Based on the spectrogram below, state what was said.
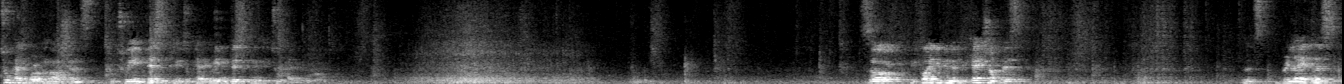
two categorical notions between this infinity two category and this infinity two category. So before I give you an application of this, let's relate this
